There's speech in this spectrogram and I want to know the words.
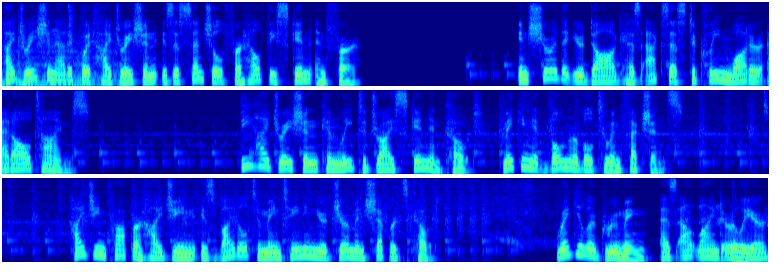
Hydration Adequate hydration is essential for healthy skin and fur. Ensure that your dog has access to clean water at all times. Dehydration can lead to dry skin and coat, making it vulnerable to infections. Hygiene Proper hygiene is vital to maintaining your German Shepherd's coat. Regular grooming, as outlined earlier,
